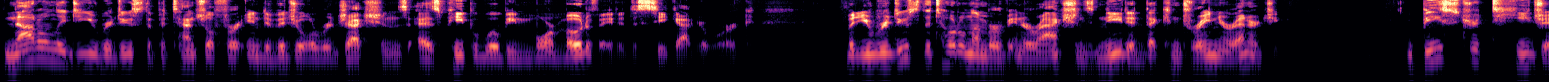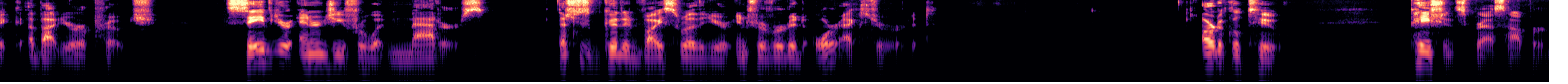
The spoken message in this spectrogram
Not only do you reduce the potential for individual rejections, as people will be more motivated to seek out your work, but you reduce the total number of interactions needed that can drain your energy. Be strategic about your approach. Save your energy for what matters that's just good advice whether you're introverted or extroverted. Article 2 Patience, Grasshopper.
